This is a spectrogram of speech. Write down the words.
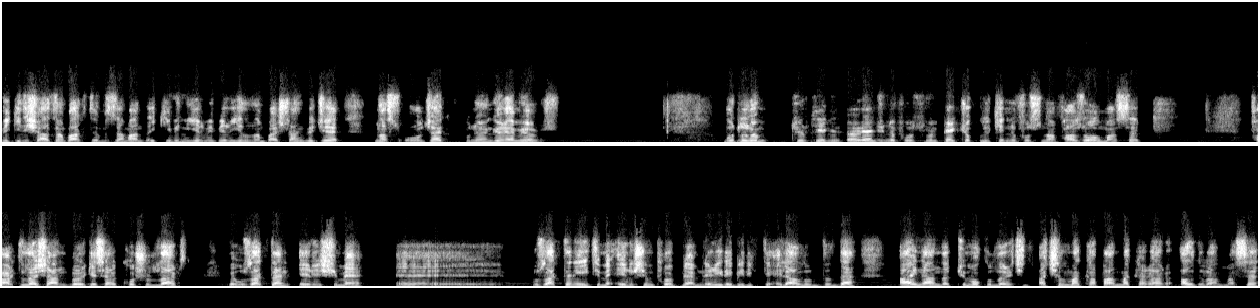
ve gidişatına baktığımız zaman da 2021 yılının başlangıcı nasıl olacak bunu öngöremiyoruz. Bu durum Türkiye'nin öğrenci nüfusunun pek çok ülkenin nüfusundan fazla olması, farklılaşan bölgesel koşullar ve uzaktan erişime e, uzaktan eğitime erişim problemleriyle birlikte ele alındığında aynı anda tüm okullar için açılma kapanma kararı algılanması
